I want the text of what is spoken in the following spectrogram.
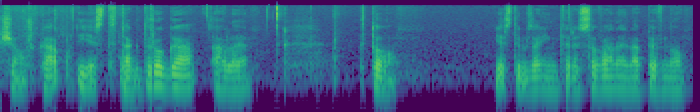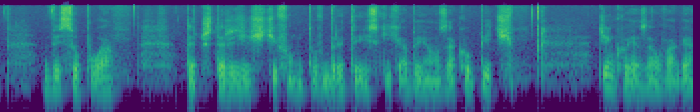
książka jest tak droga, ale kto jest tym zainteresowany, na pewno wysupła te 40 funtów brytyjskich, aby ją zakupić. Dziękuję za uwagę.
